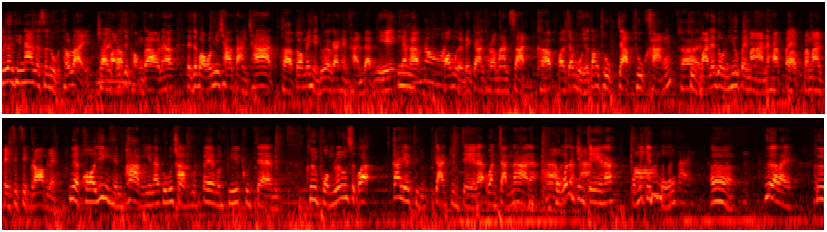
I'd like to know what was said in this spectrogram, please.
เรื่องที่น่าจะสนุกเท่าไหร่ใช่ครับความรู้สึกของเรานะครับ แต่จะบอกว่ามีชาวต่างชาติ ครับก็ไม่เห็นด้วยกับการแข่งขันแบบนี้นะครับแน่นอน เพราะเหมือนเป็นการทรมานสัตว์ครับเพอเจ้าหมูจะต้องถูกจับถูกขัง ใช่ถูกมัดและโดนหิ้วไปมานะครับไปครับ ประมาณเป็น 10บสรอบเลย เนี่ยพอยิ่งเห็นภาพอย่างนี้นะคุณผู้ชครัมบคุณเป้คุณพีทคุณแจน คือผมเริ่มรู้สึกว่าใกล้จะถึงการกินเจแล้ววันจันทร์หน้าเนี่ยอ่า ผมก็จะกินเจนะ ผมไม่กินหมู เข้าใจ เออ เพื่ออะไร คือ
